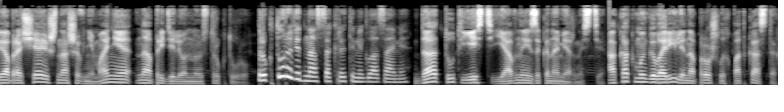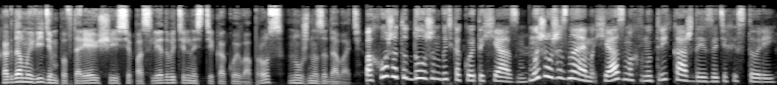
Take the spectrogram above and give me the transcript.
ты обращаешь наше внимание на определенную структуру. Структура видна с закрытыми глазами. Да, тут есть явные закономерности. А как мы говорили на прошлых подкастах, когда мы видим повторяющиеся последовательности, какой вопрос нужно задавать? Похоже, тут должен быть какой-то хиазм. Мы же уже знаем о хиазмах внутри каждой из этих историй.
